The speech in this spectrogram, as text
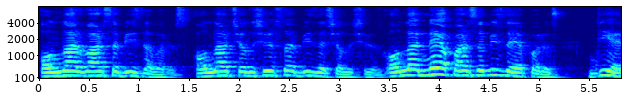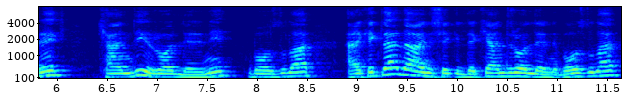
Onlar varsa biz de varız. Onlar çalışırsa biz de çalışırız. Onlar ne yaparsa biz de yaparız diyerek kendi rollerini bozdular. Erkekler de aynı şekilde kendi rollerini bozdular.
